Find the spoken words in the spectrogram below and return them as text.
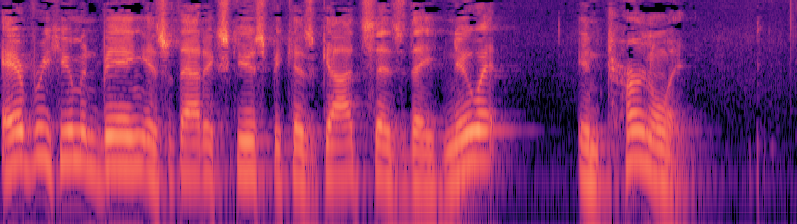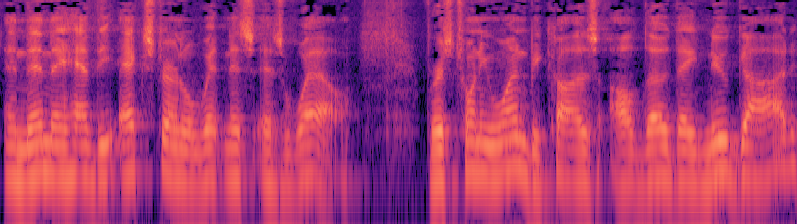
Every human being is without excuse because God says they knew it internally. And then they have the external witness as well. Verse 21 because although they knew God,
